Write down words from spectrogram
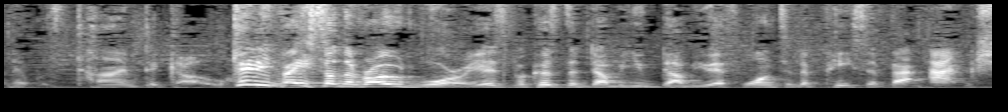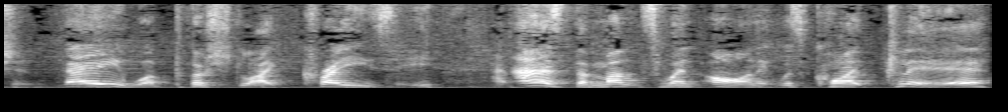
And it was time to go. Clearly based on the Road Warriors, because the WWF wanted a piece of that action. They were pushed like crazy, and as the months went on, it was quite clear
